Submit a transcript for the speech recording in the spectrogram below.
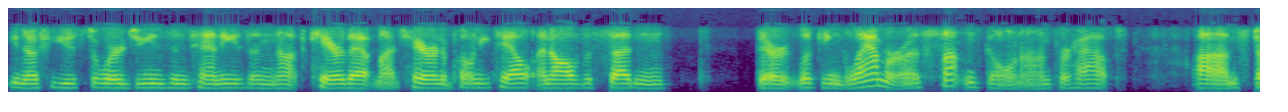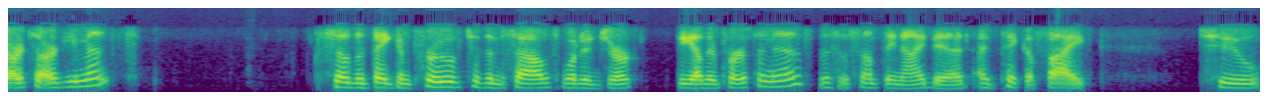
You know, if you used to wear jeans and tennies and not care that much, hair in a ponytail, and all of a sudden they're looking glamorous, something's going on perhaps. Um, starts arguments so that they can prove to themselves what a jerk the other person is. This is something I did. I'd pick a fight to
